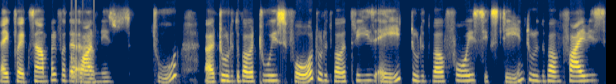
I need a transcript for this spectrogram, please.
like for example, for the 1 is 2. Uh, 2 to the power 2 is 4. 2 to the power 3 is 8. 2 to the power 4 is 16. 2 to the power 5 is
